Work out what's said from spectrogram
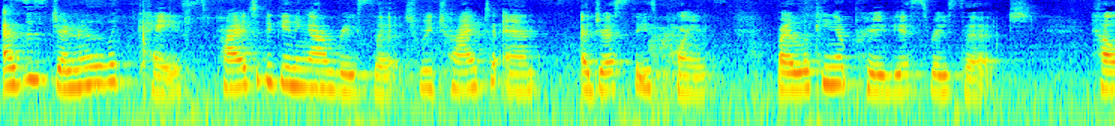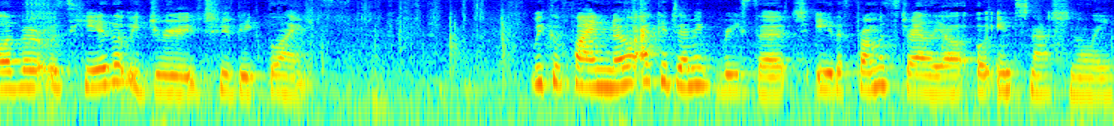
As is generally the case, prior to beginning our research, we tried to ans- address these points by looking at previous research. However, it was here that we drew two big blanks. We could find no academic research, either from Australia or internationally,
